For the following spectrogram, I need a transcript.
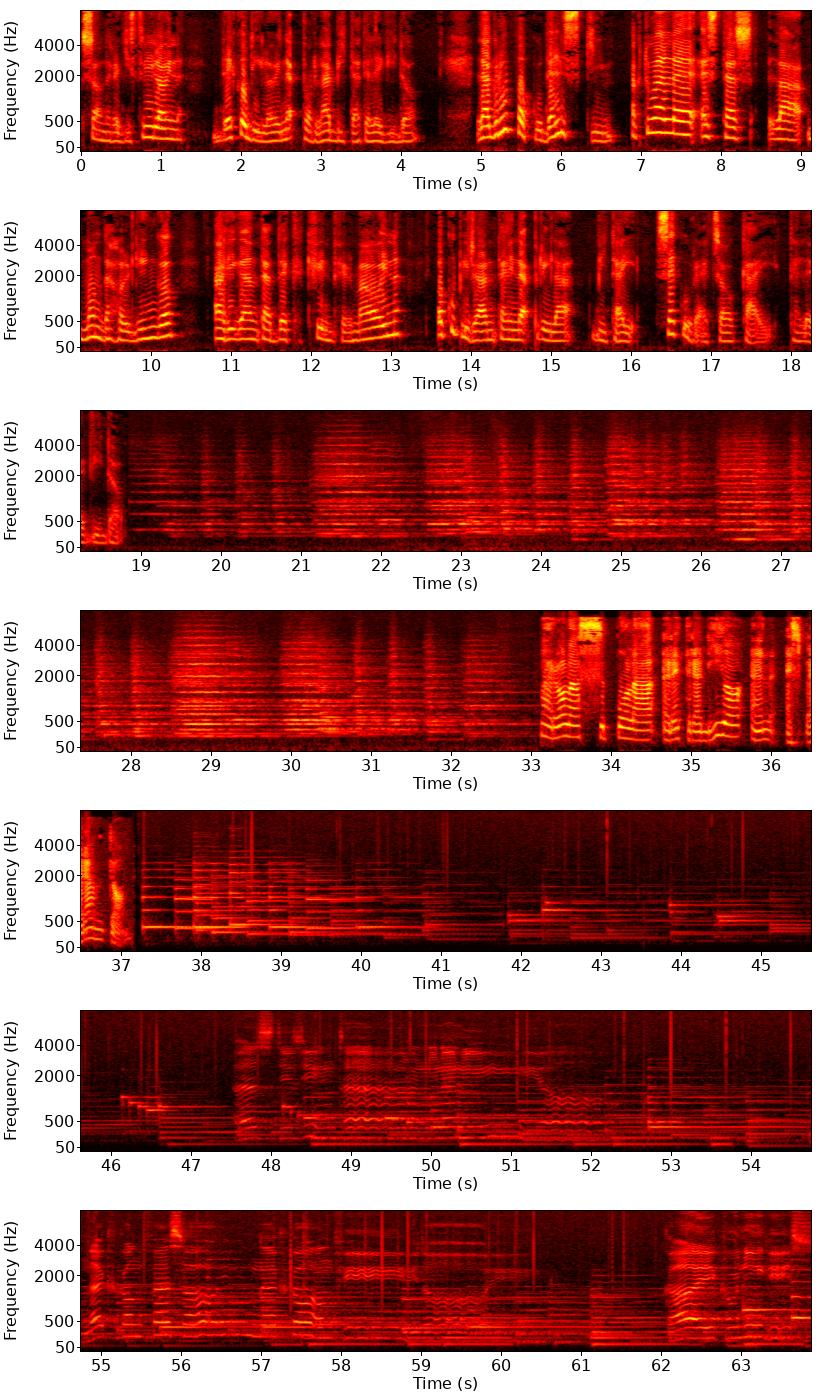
son registriloin decodiloin por la bita televido. La gruppo Kudelski actuale estas la monda holdingo ariganta dec quin firmaoin, occupiranta in aprila vitai bitai secureco cae televido. parolas Pola Retradio en Esperanto. Estis Nec confesoi, nec kunigis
